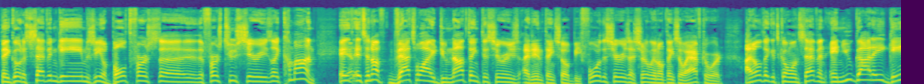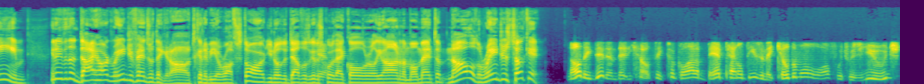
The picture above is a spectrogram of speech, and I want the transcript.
They go to seven games, you know, both first uh, the first two series. Like, come on, it, Yep. it's enough. That's why I do not think the series. I didn't think so before the series. I certainly don't think so afterward. I don't think it's going seven. And you got a game. You know, even the diehard Ranger fans were thinking, "Oh, it's going to be a rough start." You know, the Devils going to Yeah. score that goal early on, and the momentum. No, the Rangers took it. No, they did, and they, you know they took a lot of bad penalties and they killed them all off, which was huge.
